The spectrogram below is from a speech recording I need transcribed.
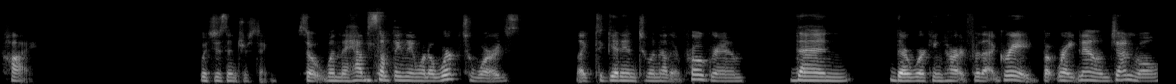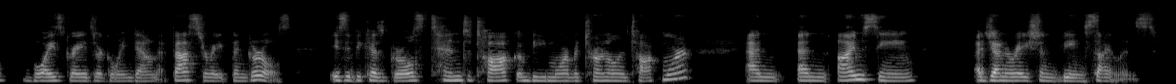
high, which is interesting. So when they have something they want to work towards, like to get into another program, then they're working hard for that grade. But right now, in general, boys' grades are going down at faster rate than girls. Is it because girls tend to talk and be more maternal and talk more? And and I'm seeing a generation being silenced,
